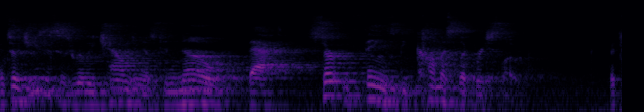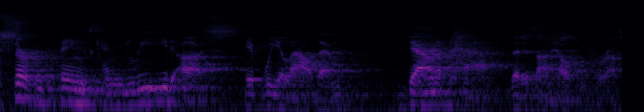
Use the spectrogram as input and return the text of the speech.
And so Jesus is really challenging us to know that certain things become a slippery slope, that certain things can lead us, if we allow them, down a path that is not healthy for us.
